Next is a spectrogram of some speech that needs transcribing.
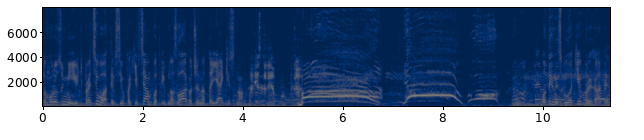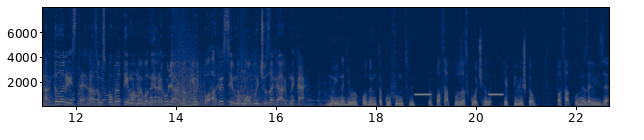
тому розуміють, працювати всім фахівцям потрібно злагоджено та якісно. Один із кулаків бригади артилеристи. Разом з побратимами вони регулярно б'ють по агресивному обличчю загарбника. Ми іноді виконуємо таку функцію, в посадку заскочили, і впівішка в посадку не залізе.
